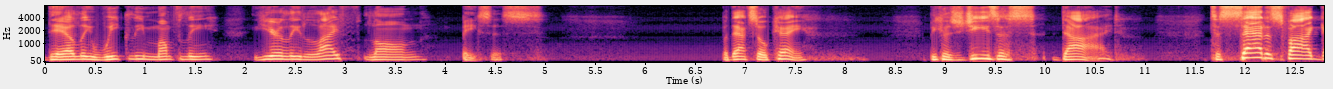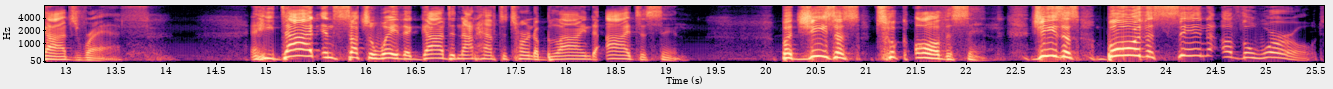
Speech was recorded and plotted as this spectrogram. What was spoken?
daily, weekly, monthly, yearly, lifelong basis. But that's okay because Jesus died to satisfy God's wrath. And he died in such a way that God did not have to turn a blind eye to sin. But Jesus took all the sin. Jesus bore the sin of the world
